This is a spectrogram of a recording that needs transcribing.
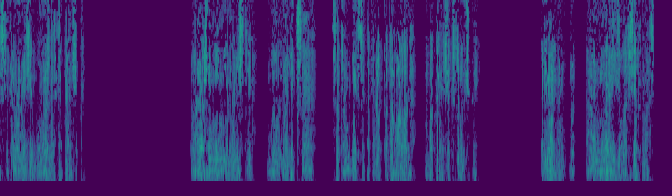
сэкономите бумажный стаканчик. Выражение ненависти было на лице сотрудницы, которая подавала бокальчик с ручкой. Реально, она ненавидела всех нас.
